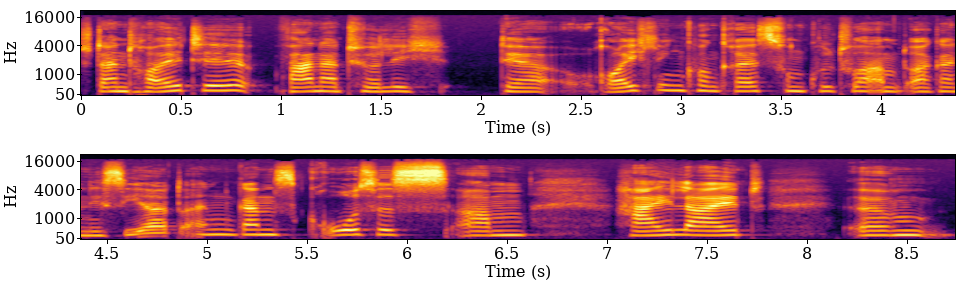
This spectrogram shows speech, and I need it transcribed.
Stand heute war natürlich der Reuchling-Kongress vom Kulturamt organisiert, ein ganz großes ähm, Highlight. Ähm,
